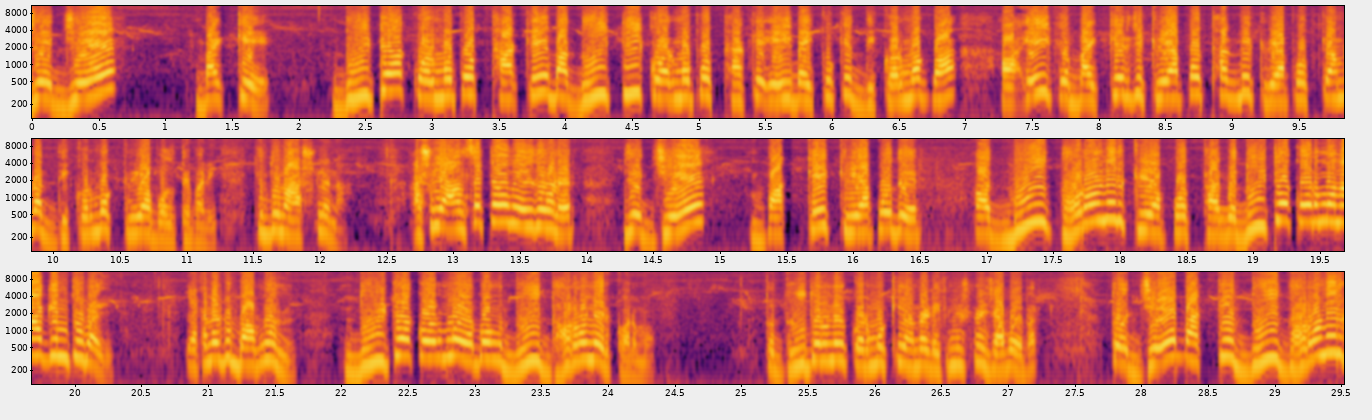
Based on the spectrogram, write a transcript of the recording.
যে যে বাক্যে দুইটা কর্মপদ থাকে বা দুইটি কর্মপদ থাকে, এই বাক্যকে দ্বিকর্মক বা এই বাক্যের যে ক্রিয়াপদ থাকবে ক্রিয়াপদকে আমরা দ্বিকর্মক ক্রিয়া বলতে পারি। কিন্তু না, আসলে না। আসলে আনসারটা হবে এই ধরনের যে যে বাক্যে ক্রিয়াপদের দুই ধরনের ক্রিয়াপদ থাকবে। দুইটা কর্ম না কিন্তু ভাই, এখানে একটু বাবুন দুইটা কর্ম এবং দুই ধরনের কর্ম। তো দুই ধরনের কর্ম কি আমরা ডেফিনেশনে যাব এবার? তো যে বাক্যে দুই ধরনের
